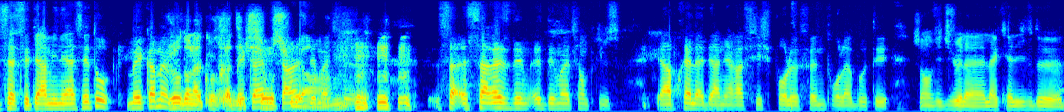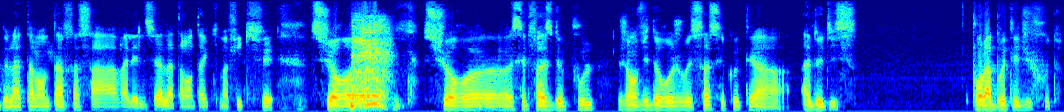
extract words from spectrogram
ça s'est terminé assez tôt, mais quand même. Toujours dans la contradiction, ça reste, hein. euh, ça, reste des, matchs en plus. Et après, la dernière affiche pour le fun, pour la beauté. J'ai envie de jouer la, la qualif de, de l'Atalanta face à Valencia, l'Atalanta qui m'a fait kiffer sur euh, sur euh, cette phase de poule. J'ai envie de rejouer ça, c'est côté à à 2-10 pour la beauté du foot.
